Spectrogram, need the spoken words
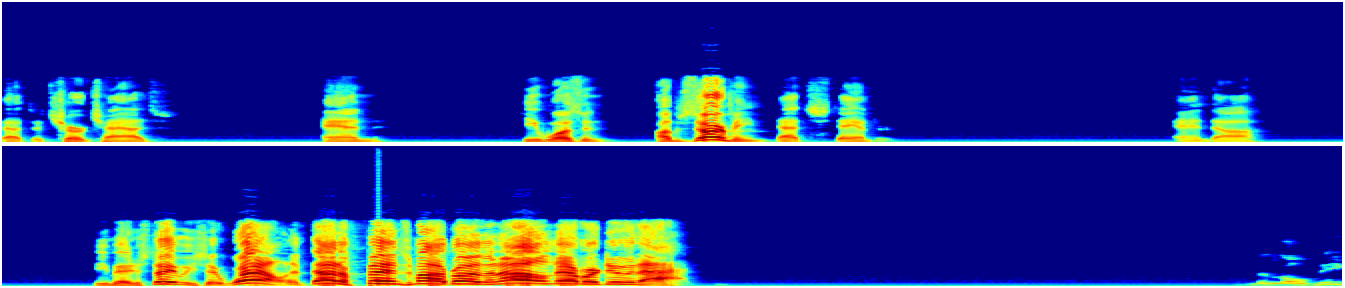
that the church has and he wasn't observing that standard. And uh, he made a statement. He said, Well, if that offends my brother, then I'll never do that. Little old me,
